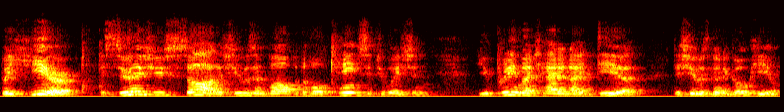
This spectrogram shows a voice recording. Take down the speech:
But here, as soon as you saw that she was involved with the whole Kane situation, you pretty much had an idea that she was going to go heel.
